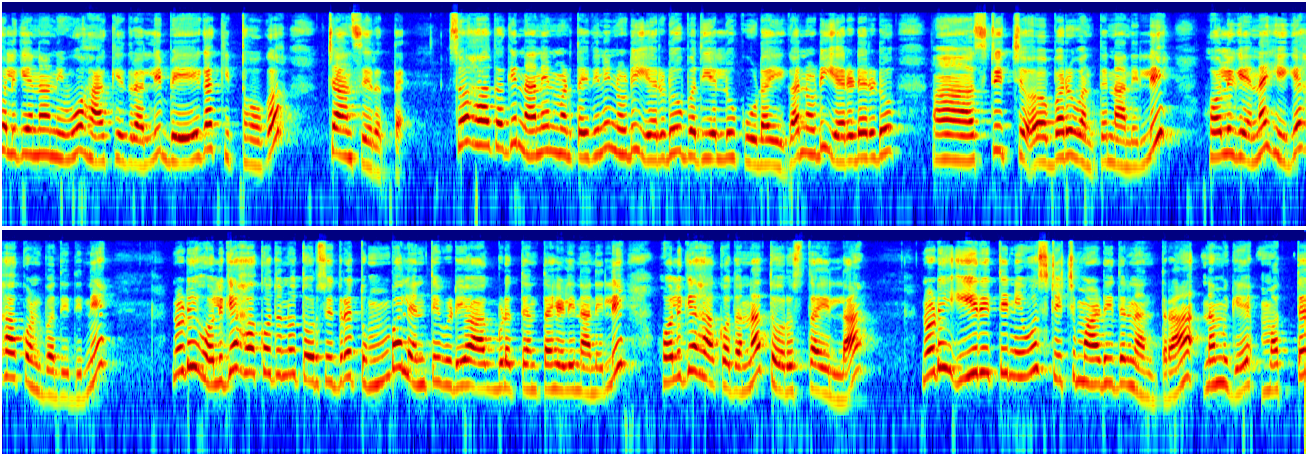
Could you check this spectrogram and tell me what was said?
ಹೊಲಿಗೆನ ನೀವು ಹಾಕಿದ್ರಲ್ಲಿ ಬೇಗ ಕಿತ್ತು ಹೋಗೋ ಚಾನ್ಸ್ ಇರುತ್ತೆ. ಸೊ ಹಾಗಾಗಿ ನಾನೇನು ಮಾಡ್ತಾ ಇದ್ದೀನಿ, ನೋಡಿ ಎರಡೂ ಬದಿಯಲ್ಲೂ ಕೂಡ ಈಗ ನೋಡಿ ಎರಡೆರಡು ಸ್ಟಿಚ್ ಬರುವಂತೆ ನಾನಿಲ್ಲಿ ಹೊಲಿಗೆಯನ್ನು ಹೀಗೆ ಹಾಕ್ಕೊಂಡು ಬಂದಿದ್ದೀನಿ. ನೋಡಿ, ಹೊಲಿಗೆ ಹಾಕೋದನ್ನು ತೋರಿಸಿದ್ರೆ ತುಂಬ ಲೆಂತಿ ವಿಡಿಯೋ ಆಗಿಬಿಡುತ್ತೆ ಅಂತ ಹೇಳಿ ನಾನಿಲ್ಲಿ ಹೊಲಿಗೆ ಹಾಕೋದನ್ನು ತೋರಿಸ್ತಾ ಇಲ್ಲ. ನೋಡಿ, ಈ ರೀತಿ ನೀವು ಸ್ಟಿಚ್ ಮಾಡಿದ ನಂತರ ನಮಗೆ ಮತ್ತೆ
